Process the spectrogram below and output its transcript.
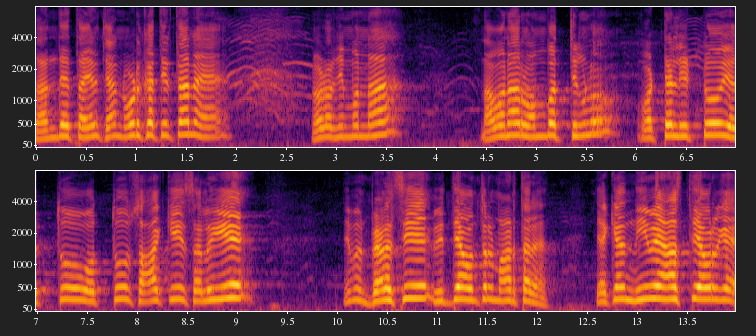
ತಂದೆ ತಾಯಿನ ಚೆನ್ನಾಗಿ ನೋಡ್ಕೊತಿರ್ತಾನೆ. ನೋಡೋ, ನಿಮ್ಮನ್ನು ನವನಾರು ಒಂಬತ್ತು ತಿಂಗಳು ಹೊಟ್ಟೆಲಿಟ್ಟು ಎತ್ತು, ಒತ್ತು, ಸಾಕಿ, ಸಲುಗಿ ನಿಮ್ಮನ್ನು ಬೆಳೆಸಿ ವಿದ್ಯಾವಂತರು ಮಾಡ್ತಾರೆ. ಯಾಕೆಂದ್ರೆ ನೀವೇ ಆಸ್ತಿ ಅವ್ರಿಗೆ.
